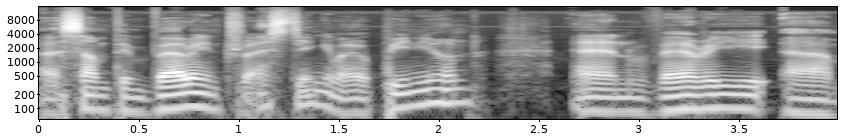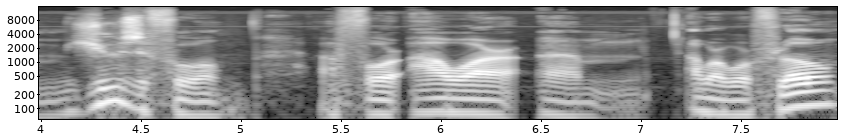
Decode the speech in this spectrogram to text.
uh, something very interesting in my opinion and very um, useful uh, for our, um, our workflow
